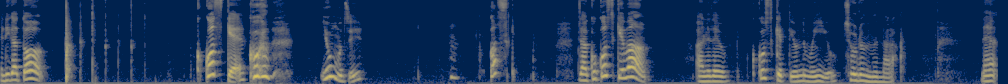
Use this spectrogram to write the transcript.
ありがとうココスケ？こ4文字？ココスケ？じゃあココスケはあれだよ。ココスケって呼んでもいいよ。ショールームなら。ね。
